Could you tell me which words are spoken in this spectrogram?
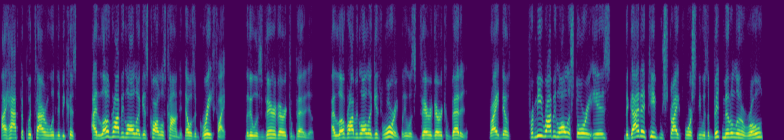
I have to put Tyron Woodley because I love Robbie Lawler against Carlos Condit. That was a great fight, but it was very, very competitive. I love Robbie Lawler against Rory, but it was very, very competitive. Right? There was, for me, Robbie Lawler's story is the guy that came from Strikeforce and he was a bit middle of the road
